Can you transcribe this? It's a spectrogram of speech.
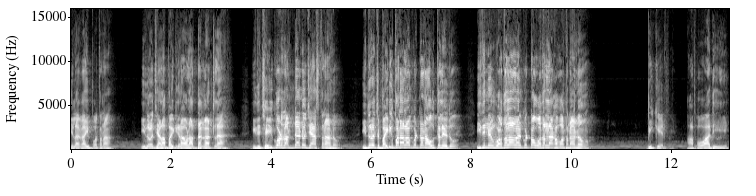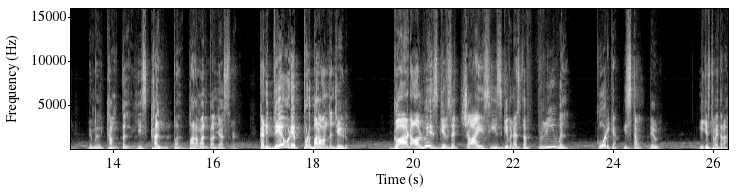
ఇలాగ అయిపోతున్నా ఇందులోంచి ఎలా బయటికి రావాలో అర్థం కావట్లే. ఇది చేయకూడదు అంటున్నాను చేస్తున్నాను. ఇందులోంచి బయటికి పడాలనుకుంటున్నాను అవుతలేదు. ఇది నేను వదలాలనుకుంటున్నా వదలలేకపోతున్నాను. బీ కేర్ఫుల్ అపవాది మిమ్మల్ని కంపల్ హీస్ కంపల్ బలవంతం చేస్తున్నాడు. కానీ దేవుడు ఎప్పుడు బలవంతం చేయడు. God always gives a choice he's given us the free will కోరిక ఇష్టం దేవుడు. నీకు ఇష్టమైతరా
